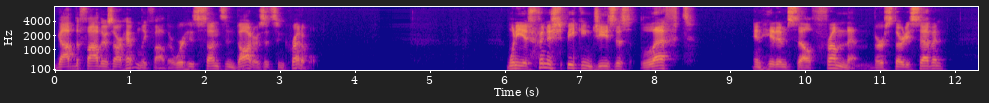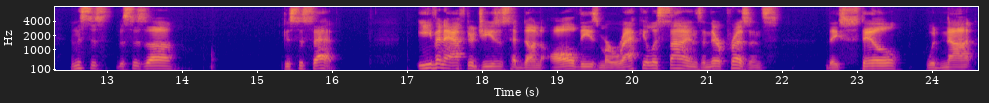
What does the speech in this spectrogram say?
God the Father is our Heavenly Father. We're His sons and daughters. It's incredible. When he had finished speaking, Jesus left and hid himself from them. Verse 37. And this is this is uh this is sad. Even after Jesus had done all these miraculous signs in their presence, they still would not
